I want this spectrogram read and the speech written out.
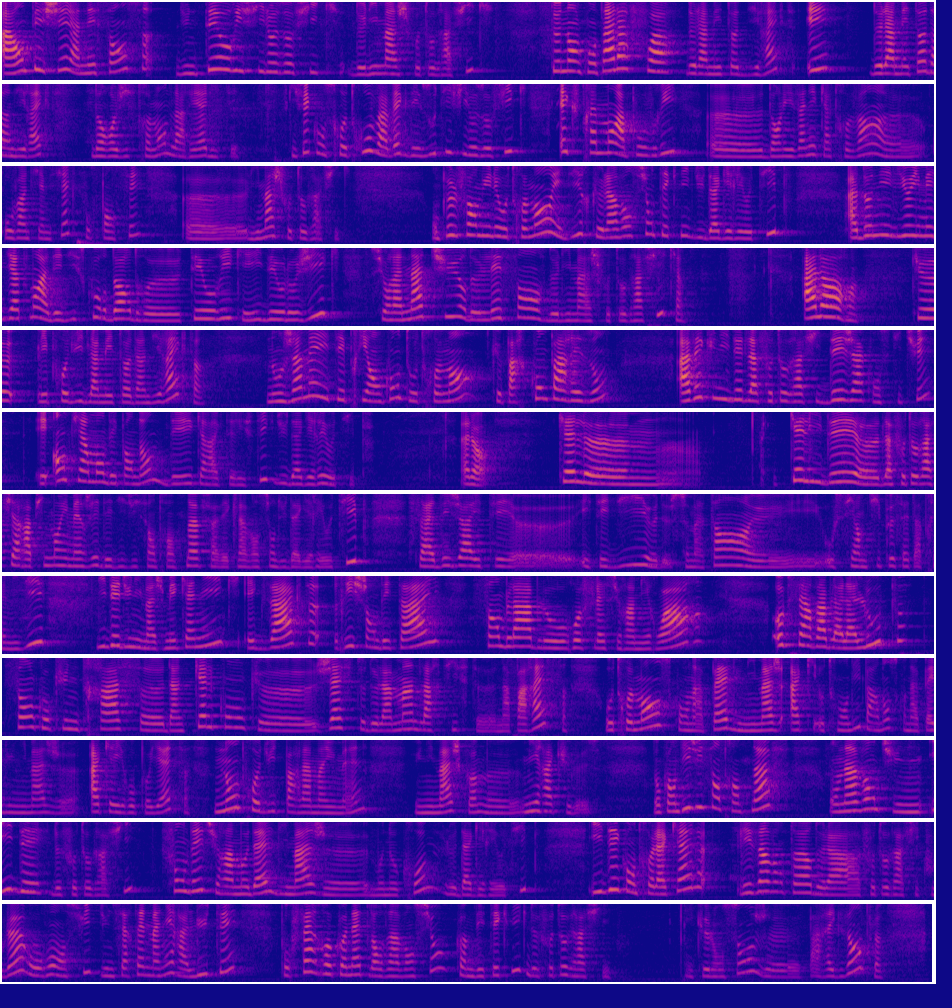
a empêché la naissance d'une théorie philosophique de l'image photographique tenant compte à la fois de la méthode directe et de la méthode indirecte d'enregistrement de la réalité. Ce qui fait qu'on se retrouve avec des outils philosophiques extrêmement appauvris euh, dans les années 80 euh, au XXe siècle pour penser euh, l'image photographique. On peut le formuler autrement et dire que l'invention technique du daguerréotype a donné lieu immédiatement à des discours d'ordre théorique et idéologique sur la nature de l'essence de l'image photographique, alors que les produits de la méthode indirecte n'ont jamais été pris en compte autrement que par comparaison avec une idée de la photographie déjà constituée et entièrement dépendante des caractéristiques du daguerréotype. Alors, quelle, euh, quelle idée euh, de la photographie a rapidement émergé dès 1839 avec l'invention du daguerréotype? Cela a déjà été, euh, été dit ce matin et aussi un petit peu cet après-midi. L'idée d'une image mécanique, exacte, riche en détails, semblable au reflet sur un miroir, observable à la loupe, sans qu'aucune trace d'un quelconque geste de la main de l'artiste n'apparaisse. Autrement, ce qu'on appelle une image, autrement dit, pardon, ce qu'on appelle une image achéropoïète, non produite par la main humaine, une image comme miraculeuse. Donc en 1839, on invente une idée de photographie fondée sur un modèle d'image monochrome, le daguerréotype, idée contre laquelle les inventeurs de la photographie couleur auront ensuite d'une certaine manière à lutter pour faire reconnaître leurs inventions comme des techniques de photographie. Et que l'on songe, euh, par exemple,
